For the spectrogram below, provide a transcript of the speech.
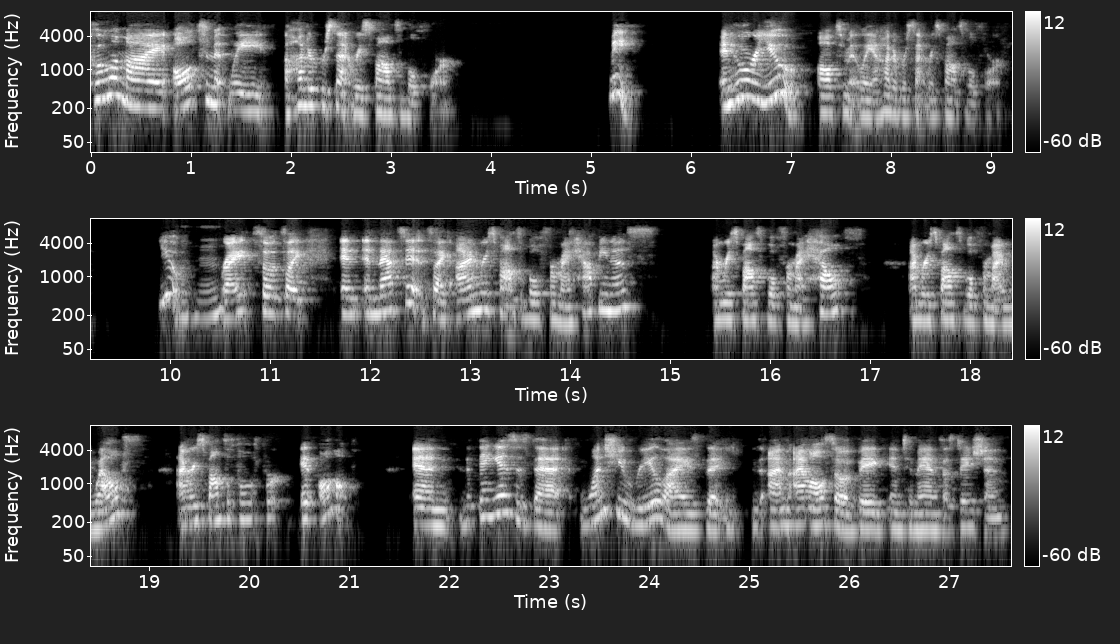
who am I ultimately 100% responsible for? Me. And who are you ultimately 100% responsible for? you mm-hmm. right so it's like and and that's it it's like i'm responsible for my happiness i'm responsible for my health i'm responsible for my wealth i'm responsible for it all and the thing is is that once you realize that i'm i'm also a big into manifestation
